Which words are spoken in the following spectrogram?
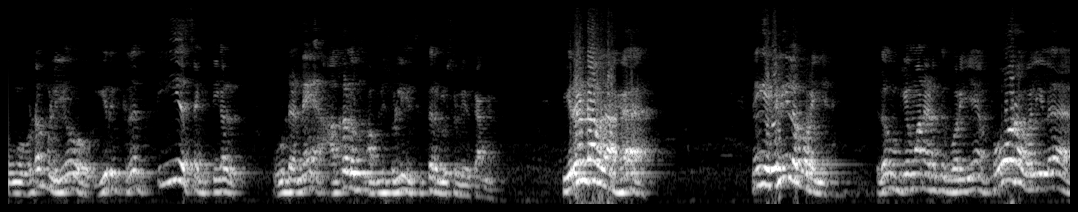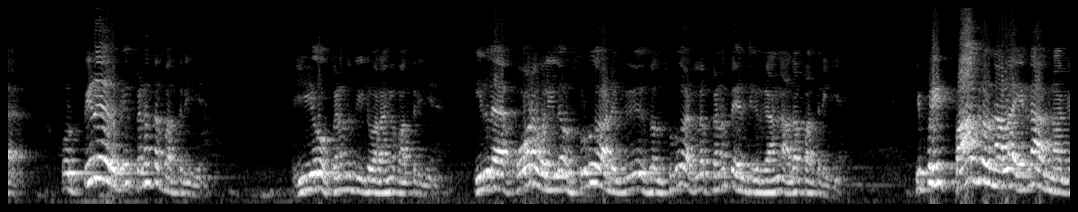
உங்கள் உடம்புலேயோ இருக்கிற தீய சக்திகள் உடனே அகலும் அப்படின்னு சொல்லி சித்தர்கள் சொல்லியிருக்காங்க. இரண்டாவதாக நீங்கள் வெளியில் போகிறீங்க ஏதோ முக்கியமான இடத்துக்கு போகிறீங்க போகிற வழியில் ஒரு பிணம் இருக்கு பிணத்தை பார்த்துறீங்க ஐயோ பிணத்தை தூக்கிட்டு வராங்க பார்த்துறீங்க இல்ல போற வழியில ஒரு சுடுகாடு இருக்கு சுடுகாட்டுல பிணத்தை எரிச்சுக்கிருக்காங்க அதை பார்த்துறீங்க இப்படி பார்க்கறதுனால என்ன ஆகுனாக்க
